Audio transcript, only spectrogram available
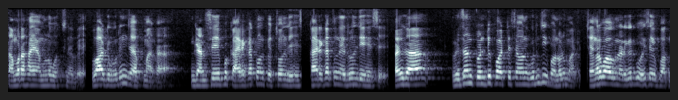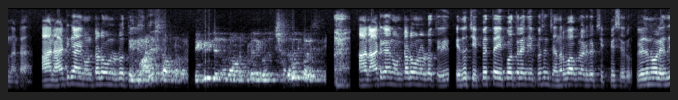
తమర హయాంలో వచ్చినవే. వాటి గురించి చెప్పమాక గంటసేపు కార్యకర్తలను పెచ్చోళ్ళు చేసి కార్యకర్తలను ఎరువులు చేసేసి పైగా విజన్ ట్వంటీ ఫార్టీ సెవెన్ గురించి ఈ పనులు మాట చంద్రబాబు నాయుడు గారికి వయసు అయిపోతుందంట. ఆనాటికి ఆయన ఉంటాడో ఉండడో తెలియదు. ఆ నాటికి ఆయన ఉంటాడో ఉండడో తెలియదు. ఏదో చెప్పేస్తే అయిపోతుందని చెప్పేసి చంద్రబాబు నాయుడు గారు చెప్పేశారు. విజన్ లేదు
